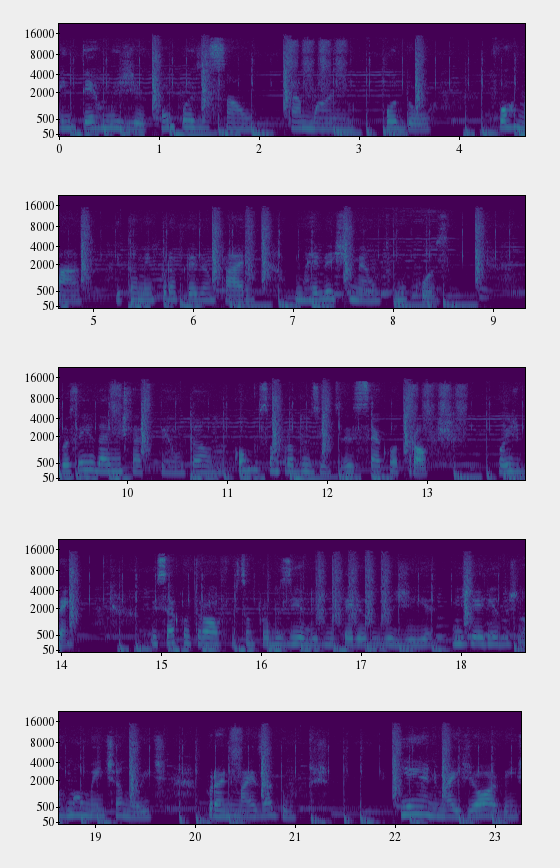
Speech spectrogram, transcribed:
em termos de composição, tamanho, odor, formato e também por apresentarem um revestimento mucoso. Vocês devem estar se perguntando como são produzidos esses ecotrófos. Pois bem, os secotrófos são produzidos no período do dia, ingeridos normalmente à noite por animais adultos. E em animais jovens,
